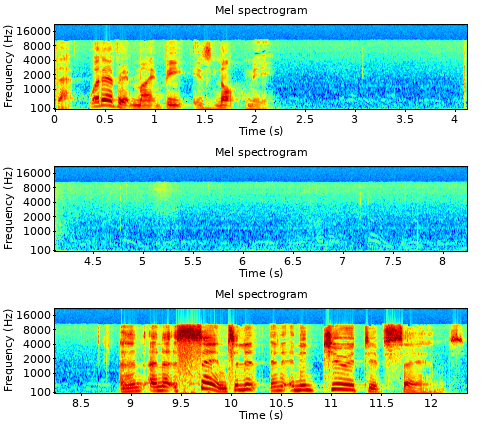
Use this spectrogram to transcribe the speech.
that, whatever it might be, is not me. And, and a sense, an, an intuitive sense,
